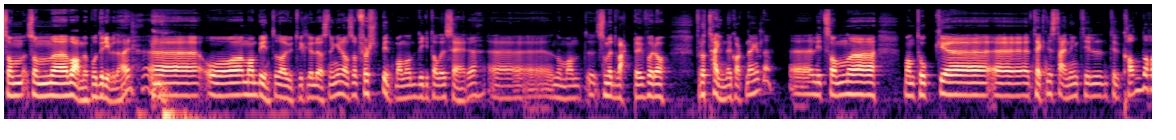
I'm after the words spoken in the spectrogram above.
Som, som eh, var med på å drive det her. Eh, og man begynte da å utvikle løsninger. Altså Først begynte man å digitalisere eh, man, som et verktøy for å, for å tegne kartene, egentlig. Eh, litt sånn eh, Man tok eh, eh, teknisk tegning til, til CAD, da,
